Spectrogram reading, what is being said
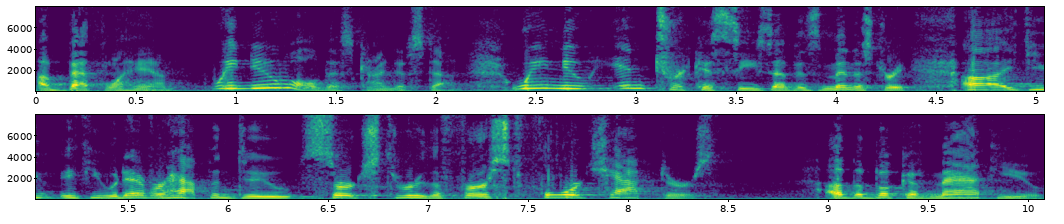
of Bethlehem. We knew all this kind of stuff. We knew intricacies of his ministry. Uh, if, you, if you would ever happen to search through the first four chapters of the book of Matthew.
